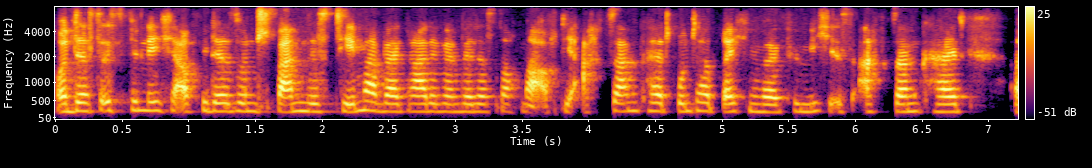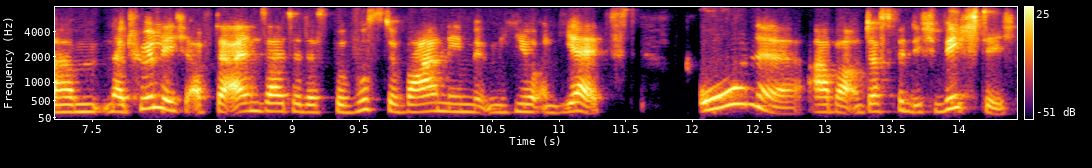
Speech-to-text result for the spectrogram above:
und das ist, finde ich, auch wieder so ein spannendes Thema, weil gerade wenn wir das nochmal auf die Achtsamkeit runterbrechen, weil für mich ist Achtsamkeit ähm, natürlich auf der einen Seite das bewusste Wahrnehmen im Hier und Jetzt ohne aber, und das finde ich wichtig,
